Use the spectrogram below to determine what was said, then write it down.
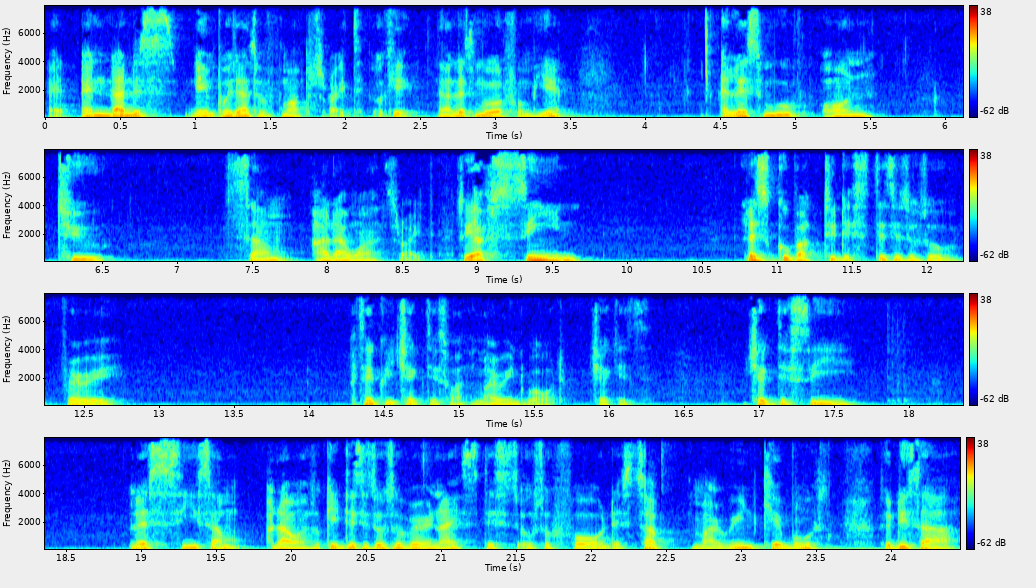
And, and that is the importance of maps right? Okay now let's move on from here. And let's move on to some other ones right? So you have seen let's go back to this. This is also very i think we check this one marine world. Check it. Check the sea. Let's see some other ones. Okay this is also very nice. This is also for the submarine cables. So these are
